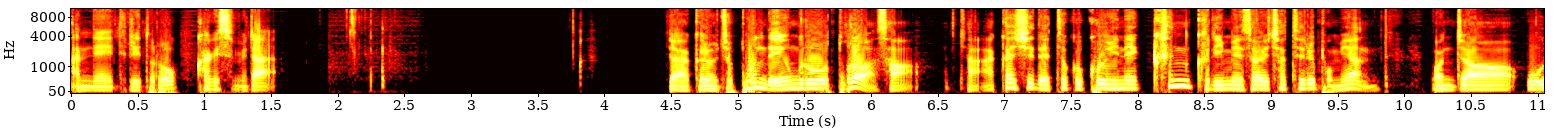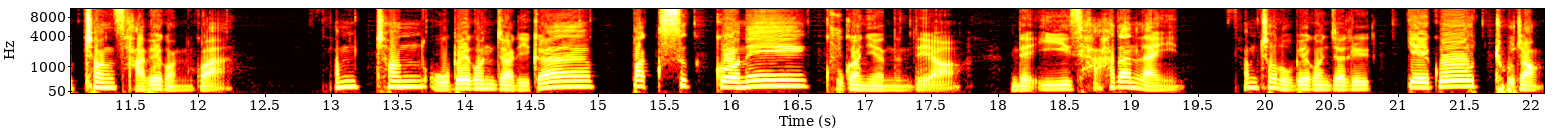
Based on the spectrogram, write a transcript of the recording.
안내해 드리도록 하겠습니다. 자, 그럼 저 본 내용으로 돌아와서 자, 아카시 네트워크 코인의 큰 그림에서의 차트를 보면 먼저 5,400원과 3,500원짜리가 박스권의 구간이었는데요. 근데 이 하단 라인 3,500원짜리를 깨고 조정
